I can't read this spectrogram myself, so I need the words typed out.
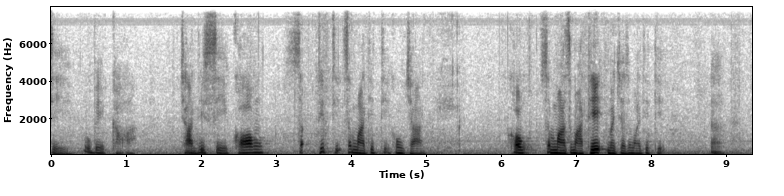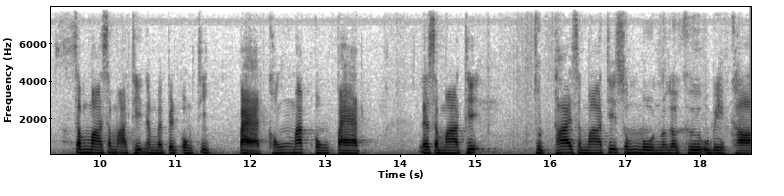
สี่อุเบกขาฌานที่สี่ของทิฏฐิสมาธิของฌานของสมาสมาธิไม่ใช่สมาธิสมาสมาธิเนี่ยมันเป็นองค์ที่ 8 ของมรรคองค์ 8 และสมาธิสุดท้ายสมาธิสมบูรณ์มันก็คืออุเบกขา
